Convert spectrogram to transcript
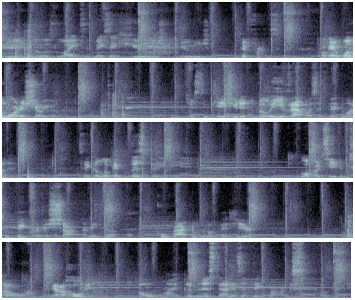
need those lights. It makes a huge, huge difference. Okay, one more to show you. Just in case you didn't believe that was a big one. Take a look at this baby. Well, it's even too big for the shot. I need to pull back a little bit here. Oh, I gotta hold it. Oh my goodness, that is a big box. Okay.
